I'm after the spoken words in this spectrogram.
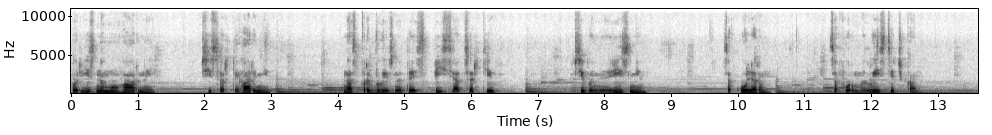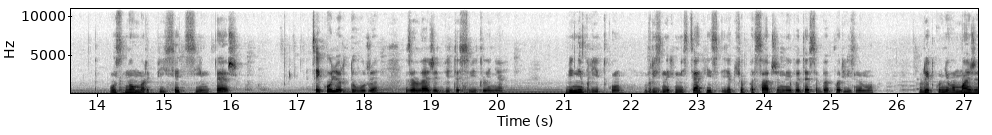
по-різному гарний. Всі сорти гарні. У нас приблизно десь 50 сортів. Всі вони різні. За кольором, за формою листячка. Ось номер 57 теж. Цей колір дуже залежить від освітлення. Він і влітку. В різних місцях, якщо посаджений, веде себе по-різному. Влітку в нього майже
